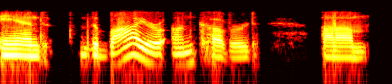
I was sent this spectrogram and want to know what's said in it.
And the buyer uncovered um,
